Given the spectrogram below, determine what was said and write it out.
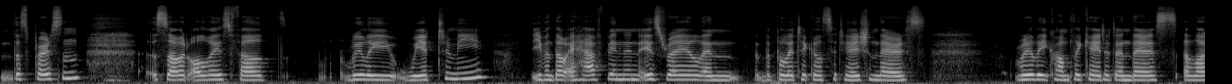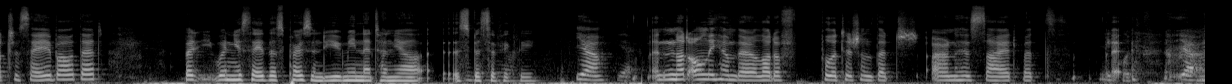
this person. Mm-hmm. So it always felt really weird to me, even though I have been in Israel and the political situation there is really complicated and there's a lot to say about that. But when you say this person, do you mean Netanyahu specifically? Yeah. yeah. And not only him, there are a lot of politicians that are on his side, but. Uh, yeah.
